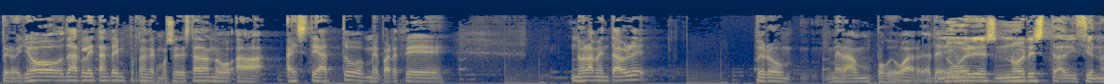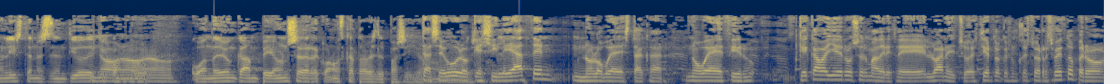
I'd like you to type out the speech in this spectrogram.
Pero yo darle tanta importancia como se le está dando a, a este acto me parece no lamentable, pero me da un poco igual. ya te No digo. eres, no eres tradicionalista en ese sentido de que No, cuando, no, no. cuando hay un campeón se le reconozca a través del pasillo. Te aseguro que si le hacen, no lo voy a destacar. No voy a decir, ¿qué caballeros el Madrid? Eh, lo han hecho. Es cierto que es un gesto de respeto, pero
